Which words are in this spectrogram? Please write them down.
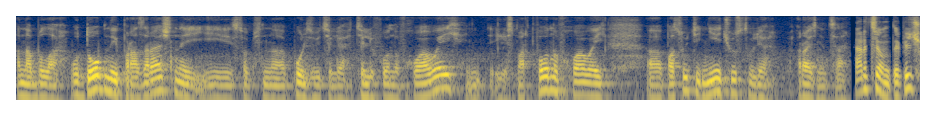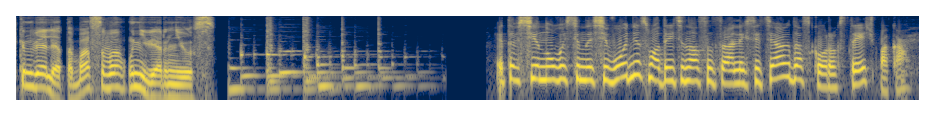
она была удобной, прозрачной, и, собственно, пользователи телефонов Huawei или смартфонов Huawei, э, по сути, не чувствовали разницы. Артем Тупичкин, Виолетта Басова, Univer News. Это все новости на сегодня. Смотрите нас в социальных сетях. До скорых встреч. Пока.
